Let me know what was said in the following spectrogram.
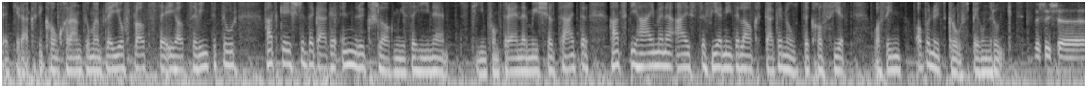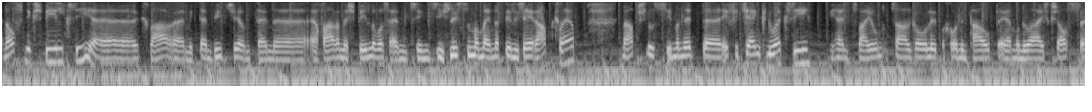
Der direkte Konkurrent um den Playoff-Platz, der EHC Winterthur, hat gestern dagegen einen Rückschlag müssen hinnehmen. Das Team vom Trainer Michel Zeiter hat die Heimene 1 4 Niederlage gegen Noten kassiert, was ihn aber nicht gross beunruhigt. Es war ein Hoffnungsspiel. Äh, klar, äh, mit dem Budget und den äh, erfahrenen Spielern, die haben, sind die Schlüsselmomente natürlich sehr abgeklärt. Im Abschluss sind wir nicht äh, effizient genug. Wir haben zwei Unterzahl-Goal bekommen im Paupe, haben wir nur eins geschossen.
